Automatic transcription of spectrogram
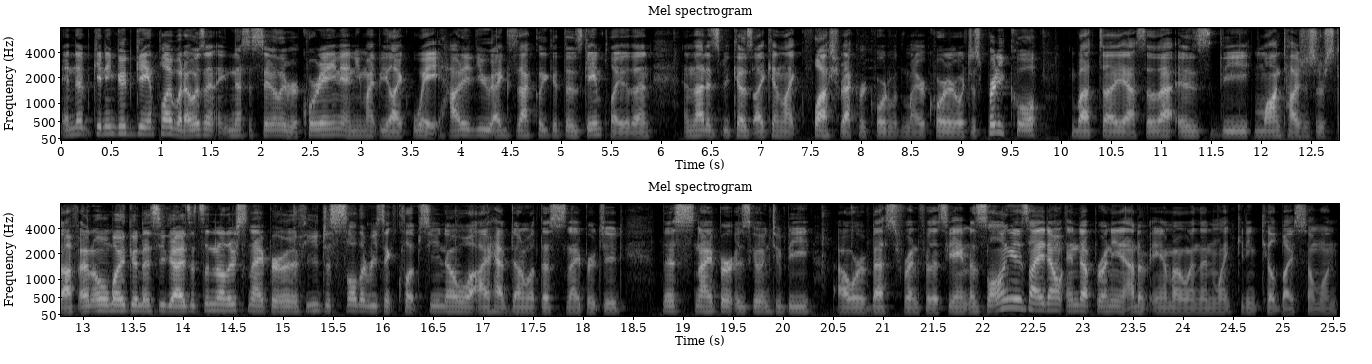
end up getting good gameplay, but I wasn't necessarily recording, and you might be like, wait, how did you exactly get those gameplay then? And that is because I can like flashback record with my recorder, which is pretty cool. But uh, yeah, so that is the montages or stuff. And oh my goodness, you guys, it's another sniper. If you just saw the recent clips, you know what I have done with this sniper, dude. This sniper is going to be our best friend for this game. As long as I don't end up running out of ammo and then like getting killed by someone.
